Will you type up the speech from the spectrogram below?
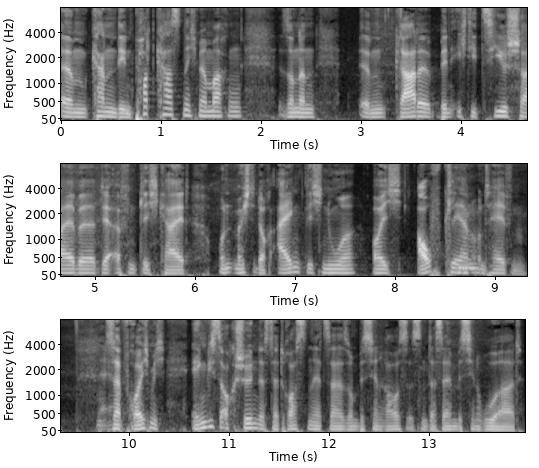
ähm, kann den Podcast nicht mehr machen, sondern ähm, gerade bin ich die Zielscheibe der Öffentlichkeit und möchte doch eigentlich nur euch aufklären Mhm. und helfen. Deshalb freue ich mich. Irgendwie ist es auch schön, dass der Drosten jetzt da so ein bisschen raus ist und dass er ein bisschen Ruhe hat.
